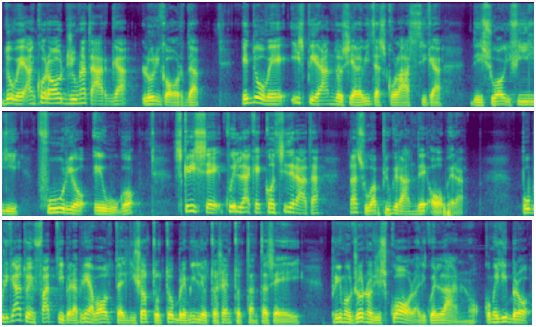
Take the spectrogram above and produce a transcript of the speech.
dove ancora oggi una targa lo ricorda e dove, ispirandosi alla vita scolastica dei suoi figli Furio e Ugo, scrisse quella che è considerata la sua più grande opera. Pubblicato infatti per la prima volta il 18 ottobre 1886, primo giorno di scuola di quell'anno, come libro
